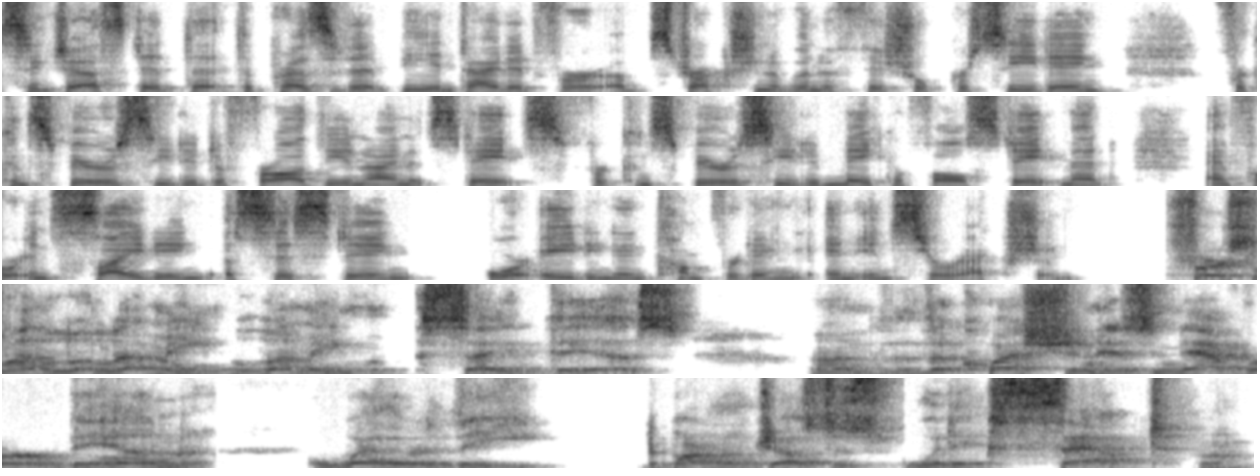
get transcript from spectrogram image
suggested that the president be indicted for obstruction of an official proceeding, for conspiracy to defraud the United States, for conspiracy to make a false statement, and for inciting, assisting, or aiding and comforting an insurrection. First, let, let me let me say this: uh, the question has never been whether the Department of Justice would accept, hmm.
